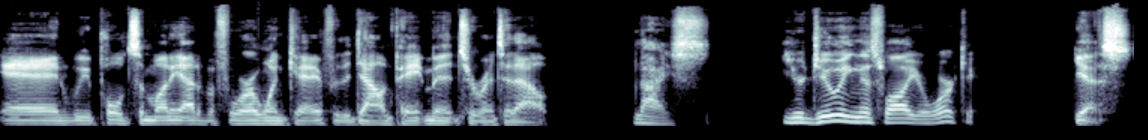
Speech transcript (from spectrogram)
And we pulled some money out of a 401k for the down payment to rent it out. Nice. You're doing this while you're working. Yes.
